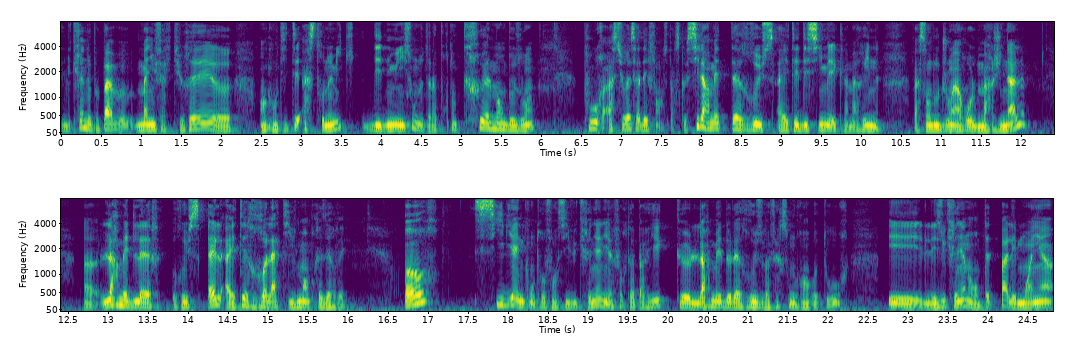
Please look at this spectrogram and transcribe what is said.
l'Ukraine ne peut pas manufacturer euh, en quantité astronomique des munitions dont elle a pourtant cruellement besoin pour assurer sa défense. Parce que si l'armée de terre russe a été décimée et que la marine va sans doute jouer un rôle marginal, euh, l'armée de l'air russe, elle, a été relativement préservée. Or, s'il y a une contre-offensive ukrainienne, il y a fort à parier que l'armée de l'air russe va faire son grand retour et les Ukrainiens n'auront peut-être pas les moyens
